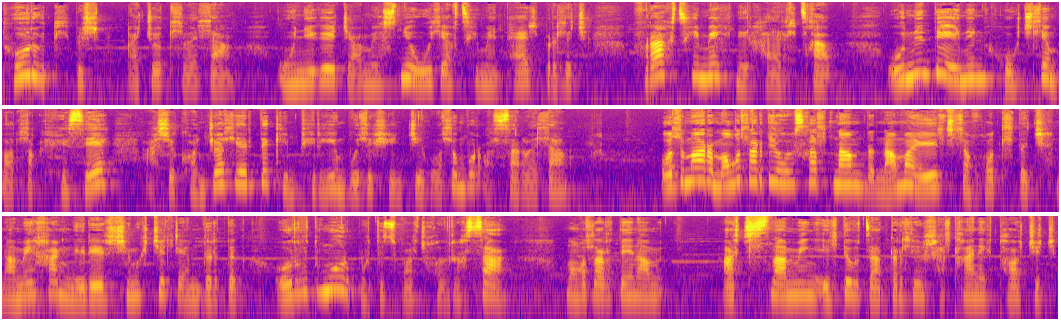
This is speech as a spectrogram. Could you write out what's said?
төөрөгдөл биш гажуудал байлаа. Үнийгээ жам ёсны үйл явц хэмээн тайлбарлаж фракц хэмээх нэр хайрлцгаав. Үнэн дээр энэ нь хөгжлийн бодлого гэхээсээ ашиг хонжоол ярддаг хэмт хэргийн бүлэг шинжийг улам бүр олсаар байлаа. Улмаар Монгол Ардын хувьсгалт намд намаа ээлжлэн худалдаж, намынхаа нэрээр шимэгчилж амьдардаг өргөдмөр бүтэц болж хувиргасан. Монгол Ардын нам арчилсан намын элдв задралын шалтгааныг тоочж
